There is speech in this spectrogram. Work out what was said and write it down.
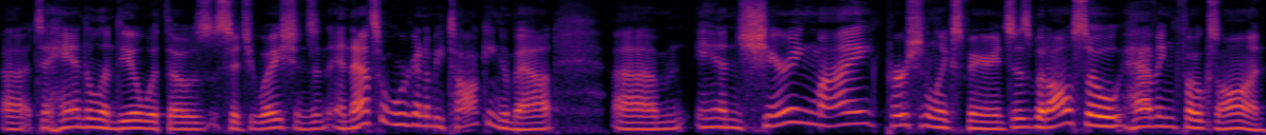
uh, to handle and deal with those situations, and and that's what we're going to be talking about, um, and sharing my personal experiences, but also having folks on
